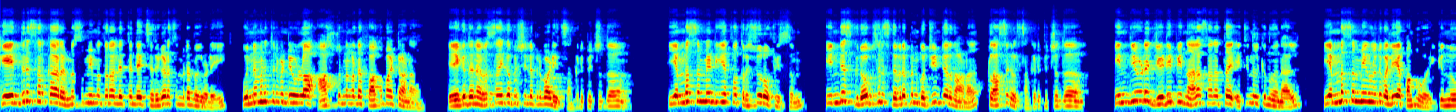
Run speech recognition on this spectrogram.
കേന്ദ്ര സർക്കാർ എം എസ് എം ഇ മന്ത്രാലയത്തിന്റെ ചെറുകിട സംരംഭകരുടെ ഉന്നമനത്തിനു വേണ്ടിയുള്ള ആസൂത്രണങ്ങളുടെ ഭാഗമായിട്ടാണ് ഏകദിന വ്യവസായിക പരിശീലന പരിപാടി സംഘടിപ്പിച്ചത്. M S M E D F Thrissur ഓഫീസും ഇന്ത്യസ് ഗ്രോ ബിസിനസ് ഡെവലപ്മെന്റ് കൊച്ചിയും ചേർന്നാണ് ക്ലാസുകൾ സംഘടിപ്പിച്ചത്. ഇന്ത്യയുടെ ജി ഡി പി നാലാം സ്ഥാനത്ത് എത്തി നിൽക്കുന്നതിനാൽ എം എസ് എം ഇകൾ ഒരു വലിയ പങ്ക് വഹിക്കുന്നു.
